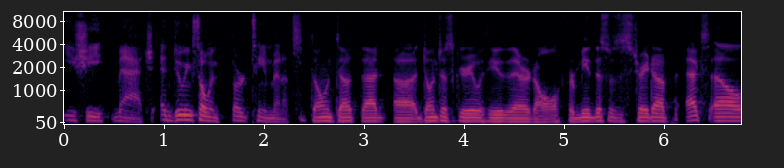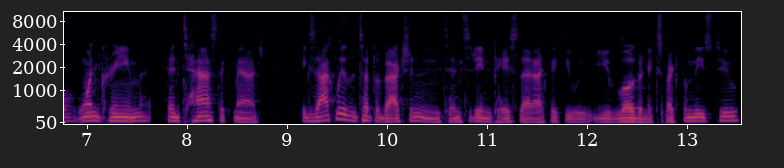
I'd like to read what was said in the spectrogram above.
Ishii match, and doing so in 13 minutes. Don't doubt that. Uh, don't disagree with you there at all. For me, this was a straight up XL one cream, fantastic match. Exactly the type of action and intensity and pace that I think you you love and expect from these two.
